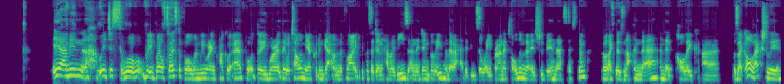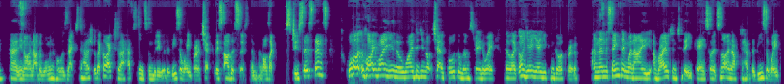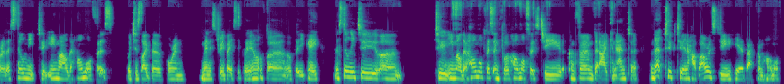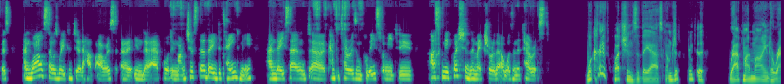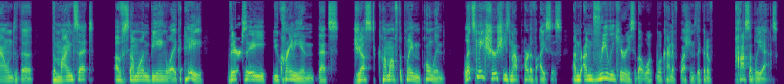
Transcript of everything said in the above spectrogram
Yeah, I mean, we just well, we, well, first of all, when we were in Krakow airport, they were they were telling me I couldn't get on the flight because I didn't have a visa, and they didn't believe me that I had a visa waiver. And I told them that it should be in their system. They were like, "There's nothing there." And then a colleague uh, was like, "Oh, actually, uh, you know, another woman who was next to her, she was like, "Oh, actually, I have seen somebody with a visa waiver. Check this other system." And I was like, "It's two systems." What? Why? Why? You know, why did you not check both of them straight away? They're like, oh yeah, yeah, you can go through. And then the same thing when I arrived into the UK. So it's not enough to have the visa waiver. They still need to email the Home Office, which is like the foreign ministry basically of, uh, of the UK. They still need to, um, to email the Home Office and for Home Office to confirm that I can enter. And that took two and a half hours to hear back from Home Office. And whilst I was waiting two and a half hours uh, in the airport in Manchester, they detained me and they sent uh, counterterrorism police for me to ask me questions and make sure that I wasn't a terrorist. What kind of questions did they ask? I'm just trying to wrap my mind around the the mindset of someone being like, "Hey, there's a Ukrainian that's just come off the plane in Poland. Let's make sure she's not part of ISIS." I'm I'm really curious about what what kind of questions they could have possibly asked.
